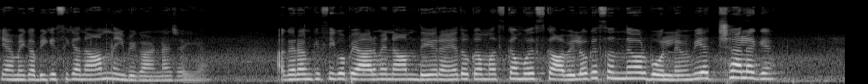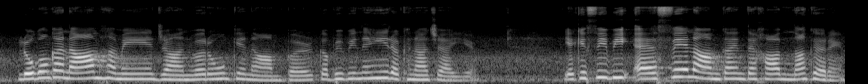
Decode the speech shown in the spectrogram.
कि हमें कभी किसी का नाम नहीं बिगाड़ना चाहिए। अगर हम किसी को प्यार में नाम दे रहे हैं तो कम अज़ कम वो इस काबिलों के सुनने और बोलने में भी अच्छा लगे। लोगों का नाम हमें जानवरों के नाम पर कभी भी नहीं रखना चाहिए। या किसी भी ऐसे नाम का इंतखब ना करें,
